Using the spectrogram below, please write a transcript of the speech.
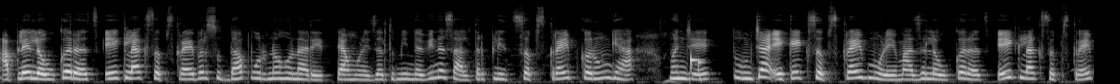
आपले लवकरच एक लाख सबस्क्रायबरसुद्धा पूर्ण होणार आहेत. त्यामुळे जर तुम्ही नवीन असाल तर प्लीज सबस्क्राईब करून घ्या. म्हणजे तुमच्या एक एक सबस्क्राईबमुळे माझं लवकरच एक लाख सबस्क्राईब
